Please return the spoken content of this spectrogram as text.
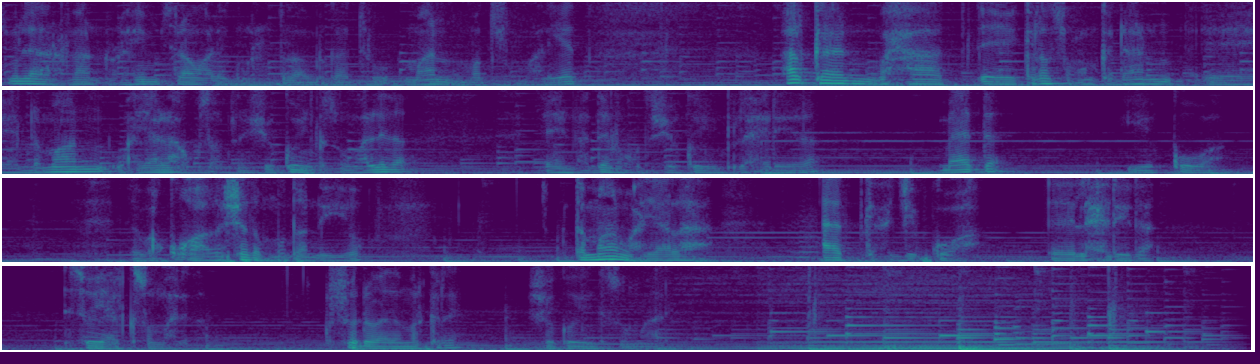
bismillahi raxmaan raxiim asalaamu calaykum waraxmatullahi wabarakaatu dhammaan ummadda soomaaliyeed halkan waxaad eh, kala socon kadhaan eh, dhammaan waxyaalaha ku saabsan sheekooyinka soomaalida. Eh, Hadday noqoto sheekooyinka la xiriira maadda iyo kuwa wax ku qaadashada mudan iyo dhammaan waxyaalaha aadka cajiibku ah ee la xiriira sooyaalka soomaalida. Kusoo dhawaada mar kale sheekooyinka soomaali.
